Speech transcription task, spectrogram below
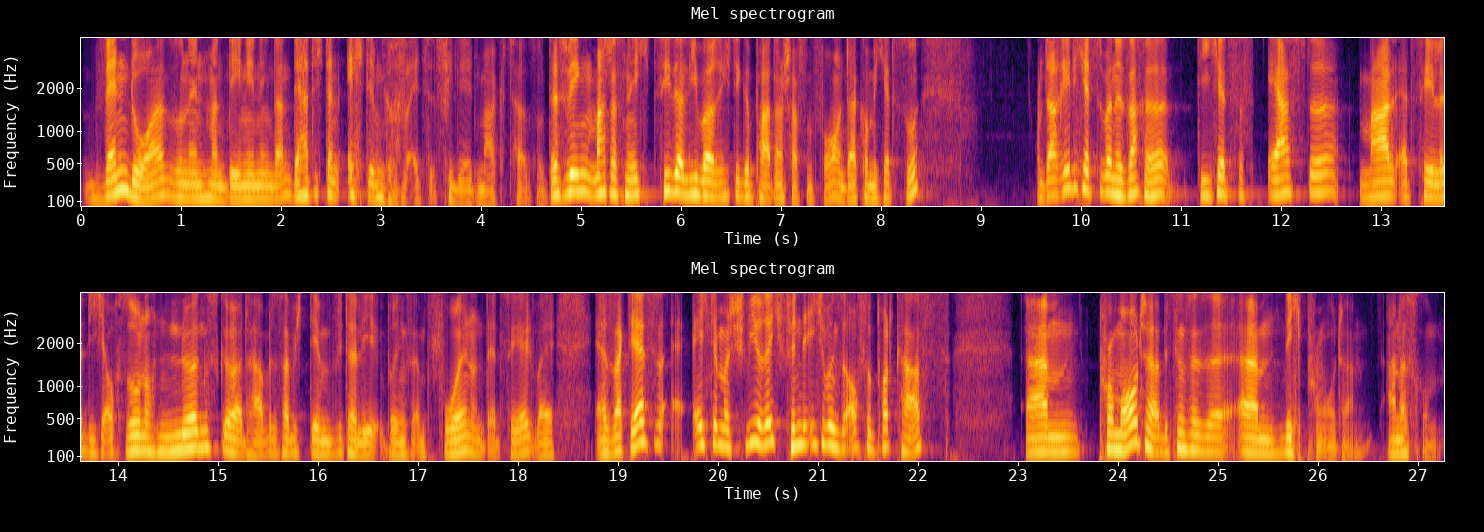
Vendor, so nennt man denjenigen dann, der hatte ich dann echt im Griff als Affiliate-Marketer. So. Deswegen mach das nicht, zieh da lieber richtige Partnerschaften vor und da komme ich jetzt zu. Und da rede ich jetzt über eine Sache, die ich jetzt das erste Mal erzähle, die ich auch so noch nirgends gehört habe. Das habe ich dem Vitali übrigens empfohlen und erzählt, weil er sagt, ja, es ist echt immer schwierig, finde ich übrigens auch für Podcasts, ähm, Promoter, beziehungsweise ähm, nicht Promoter, andersrum.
